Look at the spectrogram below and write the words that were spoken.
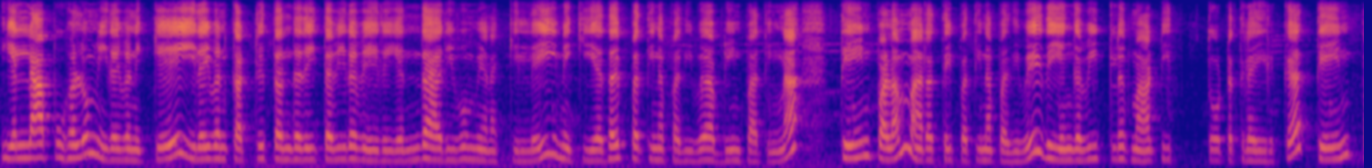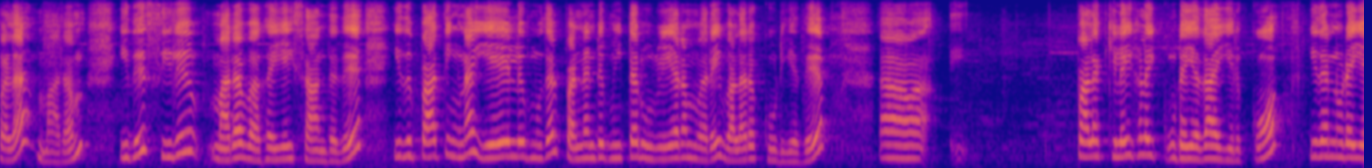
எல்லா புகழும் இறைவனுக்கே. இறைவன் கற்றுத்தந்ததை தவிர வேறு எந்த அறிவும் எனக்கு இல்லை இன்றைக்கி எதை பற்றின பதிவு அப்படின்னு பார்த்தீங்கன்னா தேன் பழம் மரத்தை பற்றின பதிவு. இது எங்கள் வீட்டில் மாட்டி தோட்டத்தில் இருக்க தேன் பழ மரம். இது சிறு மர வகையை சார்ந்தது. இது பார்த்திங்கன்னா ஏழு முதல் பன்னெண்டு மீட்டர் உயரம் வரை வளரக்கூடியது. பல கிளைகளை உடையதாக இருக்கும். இதனுடைய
